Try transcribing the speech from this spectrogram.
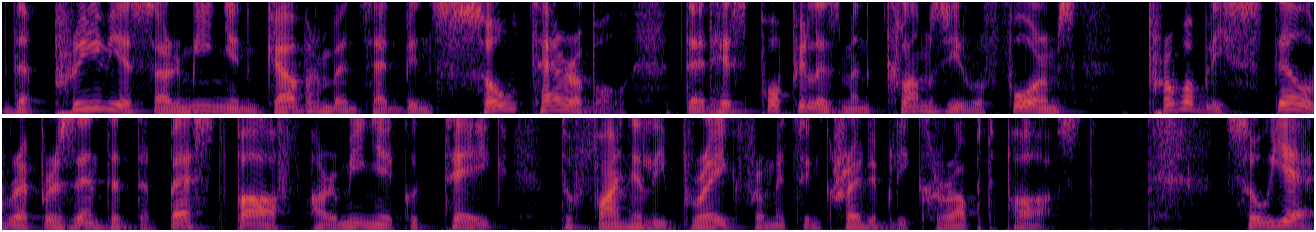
the previous Armenian governments had been so terrible that his populism and clumsy reforms probably still represented the best path Armenia could take to finally break from its incredibly corrupt past. So, yeah,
